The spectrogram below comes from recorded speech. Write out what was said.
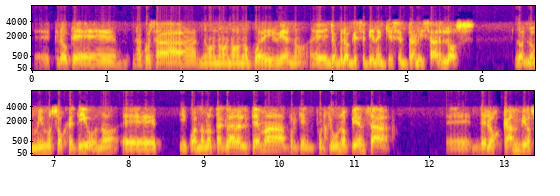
eh, creo que la cosa no, no, no, no puede ir bien, ¿no? Eh, yo creo que se tienen que centralizar los, los, mismos objetivos, ¿no? Eh, y cuando no está claro el tema, porque, porque uno piensa de los cambios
